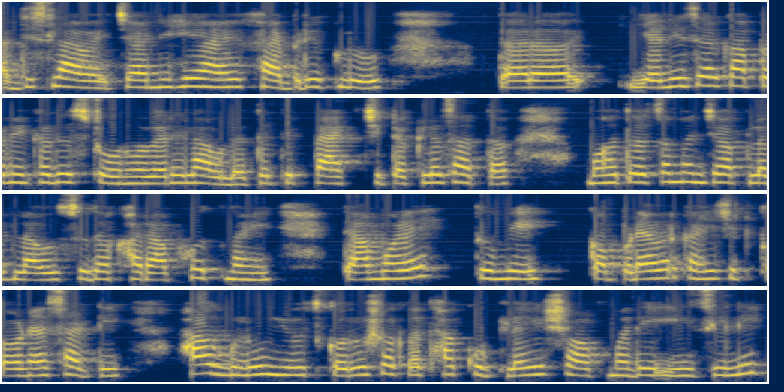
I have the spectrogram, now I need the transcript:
आधीच लावायचे. आणि हे आहे फॅब्रिक ग्लू तर यांनी जर का आपण एखादं स्टोन वगैरे लावलं तर ते पॅक चिटकलं जातं. महत्वाचं म्हणजे आपला ब्लाऊज सुद्धा खराब होत नाही. त्यामुळे तुम्ही कपड्यावर काही चिटकवण्यासाठी हा ग्लू यूज करू शकतात हा कुठल्याही शॉपमध्ये इझिली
